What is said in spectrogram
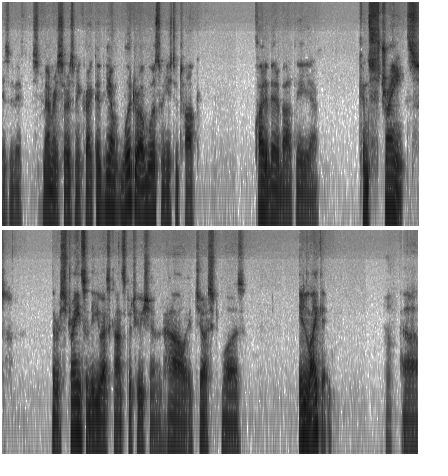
as, if memory serves me correct. And, you know, Woodrow Wilson used to talk quite a bit about the uh, constraints, the restraints of the U.S. Constitution, and how it just was. He didn't like it. Huh. Uh,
